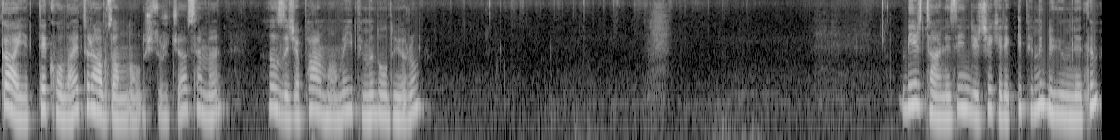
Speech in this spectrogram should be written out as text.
gayet de kolay trabzanla oluşturacağız. Hemen hızlıca parmağıma ipimi doluyorum. bir tane zincir çekerek ipimi düğümledim.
